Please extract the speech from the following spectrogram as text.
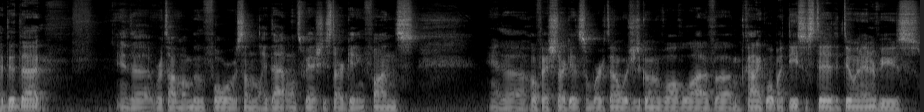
I did that. And uh, we're talking about moving forward with something like that once we actually start getting funds, and uh, hopefully I start getting some work done, which is going to involve a lot of um, kind of like what my thesis did, doing interviews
